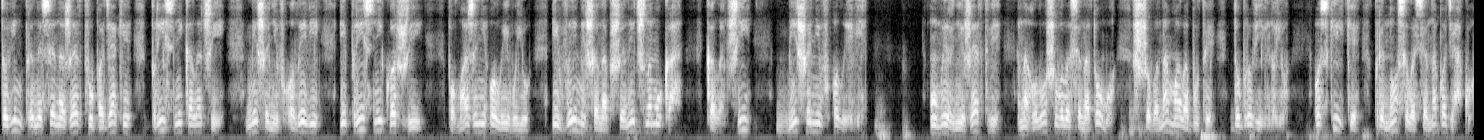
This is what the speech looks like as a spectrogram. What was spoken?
то він принесе на жертву подяки прісні калачі, мішані в оливі, і прісні коржі, помазані оливою, і вимішана пшенична мука, калачі, мішані в оливі. У мирній жертві наголошувалося на тому, що вона мала бути добровільною, оскільки приносилася на подяку.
